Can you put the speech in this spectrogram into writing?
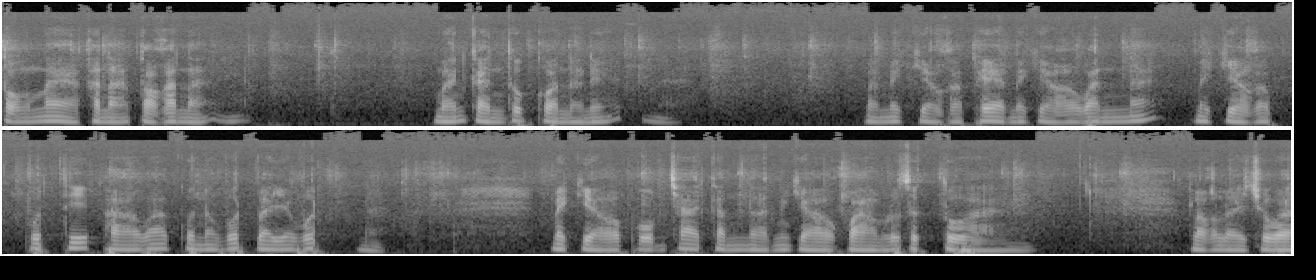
ตรงหน้าขณะต่อขณะ เหมือนกันทุกคนอันนี้ มันไม่เกี่ยวกับเพศ ไม่เกี่ยวกับวันนะไม่เกี่ยวกับพุทธิภาวะคุณวุฒิใบวุฒินะไม่เกี่ยวกับภูมิชาติกำเนิดไม่เกี่ยวกับความรู้สึกตัว เราก็เลยชวน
